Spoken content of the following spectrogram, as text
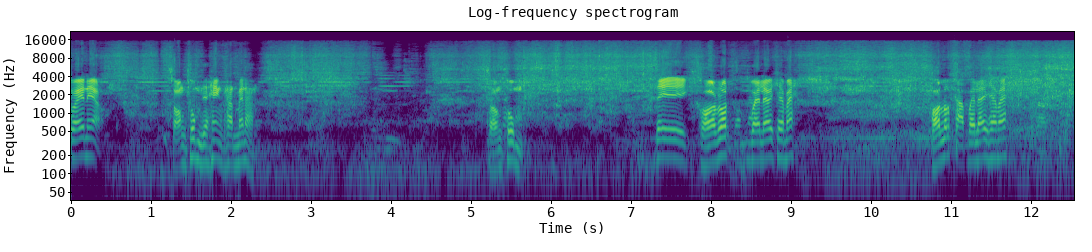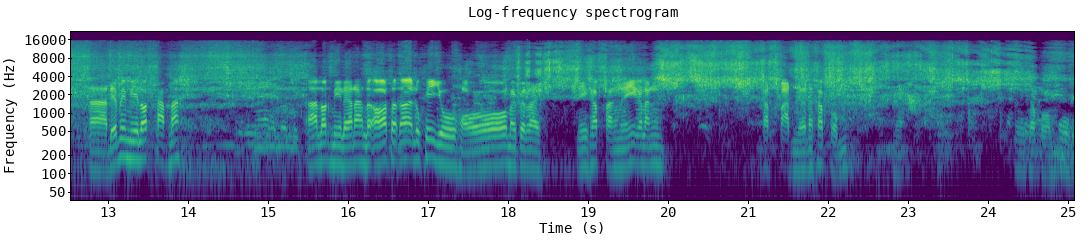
ไว้เนี่ยสองทุ่มจะแห้งทันไหมน่ะสองทุ่มได้ขอรถไว้แล้วใช่ไหมขอรถกลับไปแล้วใช่ไหมอ่า เดี๋ยวไม่มีรถกลับนะอ่ารถมีแล้วนะอ๋อลูกพี่อยู่โอ้ไม่เป็นไร นี่ครับฝั่งนี้กำลังกัดปั่นอยู่นะครับ ผมเนี่ยนี่ครับผมโอ้โห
